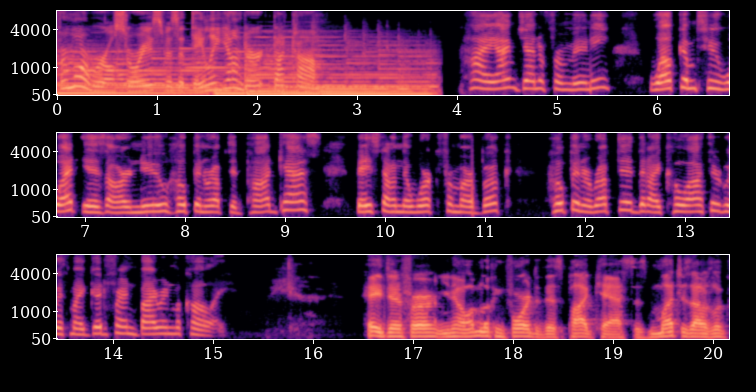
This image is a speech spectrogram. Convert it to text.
For more rural stories, visit dailyyonder.com. Hi, I'm Jennifer Mooney. Welcome to what is our new Hope Interrupted podcast based on the work from our book, Hope Interrupted, that I co authored with my good friend Byron McCauley. Hey, Jennifer, you know, I'm looking forward to this podcast as much as I was look,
